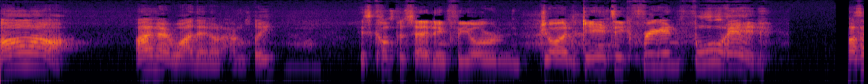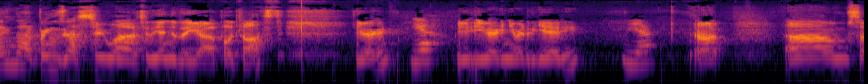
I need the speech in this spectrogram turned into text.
Oh, I know why they're not ugly. It's compensating for your gigantic friggin' forehead. I think that brings us to uh, to the end of the uh, podcast. Do you reckon? yeah, You, you reckon you're ready to get out of here? yeah. Alright. Um, so,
